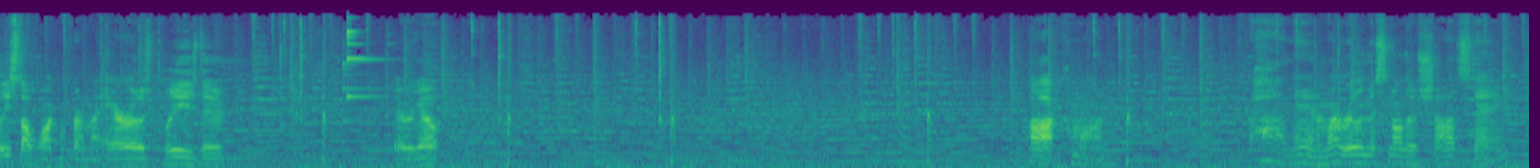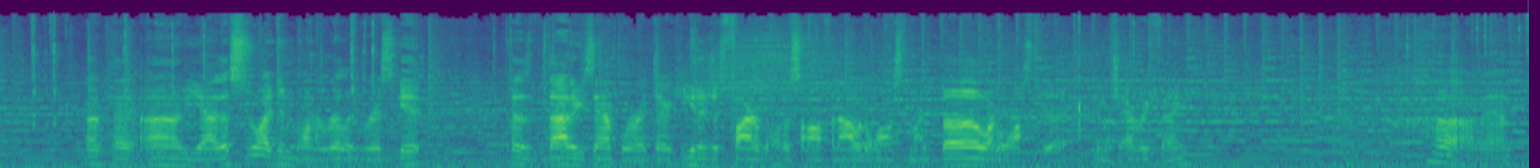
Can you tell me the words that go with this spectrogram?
Please stop walking in front of my arrows, please, dude. There we go. Ah, come on. Oh man, am I really missing all those shots? Dang. Okay, uh, yeah, this is why I didn't want to really risk it. Because that example right there, he could have just fireballed us off and I would have lost my bow, I would have lost the, pretty much everything. Oh man.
